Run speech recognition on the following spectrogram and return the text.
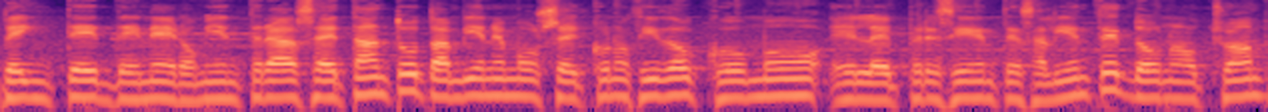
20 de enero. Mientras eh, tanto, también hemos eh, conocido como el eh, presidente saliente, Donald Trump,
